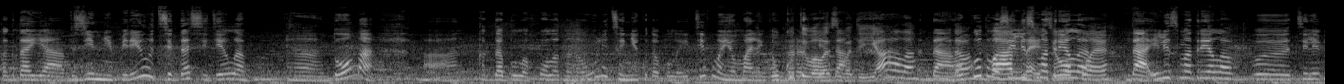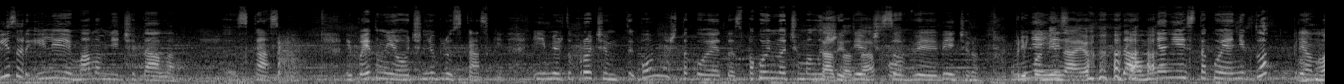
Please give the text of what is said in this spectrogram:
когда я в зимний период всегда сидела а, дома, а, когда было холодно на улице, некуда было идти в моем маленьком Укутывалась городке, в да. одеяло. Да, укуталась или ватное, смотрела, тёплое. да, или смотрела в э, телевизор, или мама мне читала э, сказки. И поэтому я очень люблю сказки. И, между прочим, ты помнишь такое это «Спокойной ночи, малыши» Да-да-да, в 9 часов помню. ве- вечера? У меня Припоминаю. есть- да, у меня есть такой анекдот, прям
